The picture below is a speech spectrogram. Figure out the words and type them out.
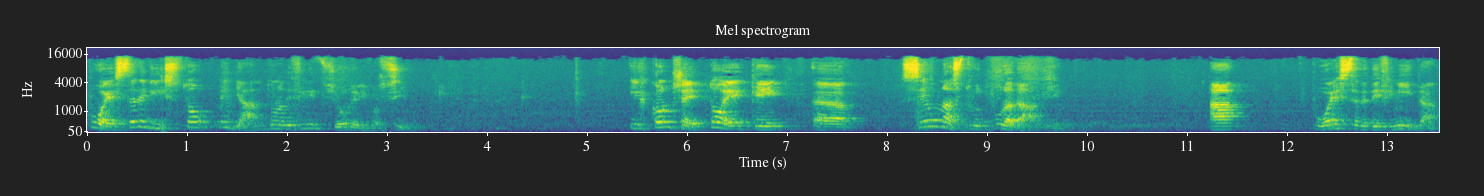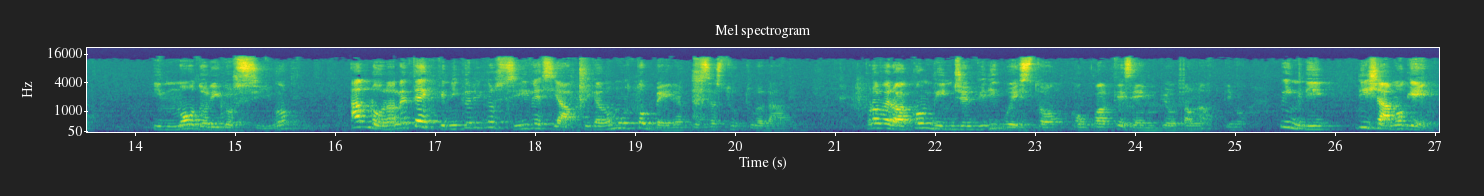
può essere visto mediante una definizione ricorsiva. Il concetto è che eh, se una struttura dati ha, può essere definita in modo ricorsivo, allora le tecniche ricorsive si applicano molto bene a questa struttura dati. Proverò a convincervi di questo con qualche esempio tra un attimo. Quindi diciamo che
